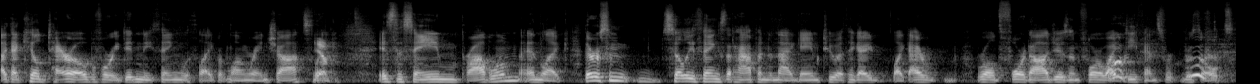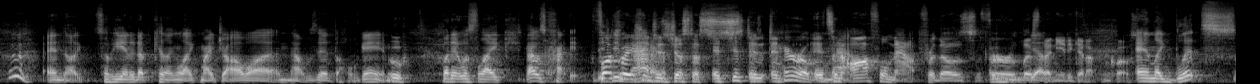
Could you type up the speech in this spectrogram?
like I killed Terro before he did anything with like long range shots. Like, Yep. It's the same problem, and like there were some silly things that happened in that game too. I think I like I rolled four dodges and four white Oof. defense r- results, and like so he ended up killing like my Jawa, and that was it the whole game. Oof. But it was like that was kind. Didn't Fluctuations is just a. It's just a an- terrible. It's an awful map for those for lists yeah. that need to get up and close. And like Blitz,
